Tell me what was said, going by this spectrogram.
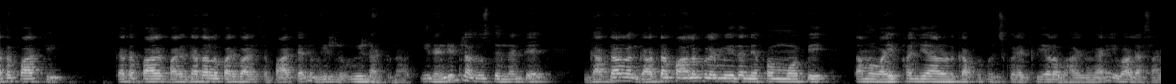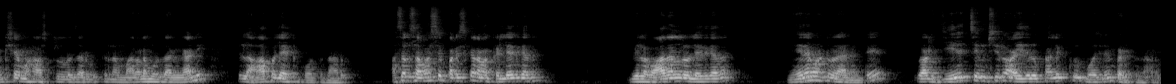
గత పార్టీ గత పాలి పరి- గతంలో పరిపాలించిన పార్టీ అని వీళ్ళు వీళ్ళు అంటున్నారు. ఈ రెండిట్లో చూస్తే ఏంటంటే గత గత పాలకుల మీద నెపం మోపి తమ వైఫల్యాలను కప్పిపుచ్చుకునే క్రియలో భాగంగానే ఇవాళ సంక్షేమ హాస్టల్లో జరుగుతున్న మరణ మృదంగాన్ని వీళ్ళు ఆపలేకపోతున్నారు. అసలు సమస్య పరిష్కారం అక్కడ లేదు కదా. వీళ్ళ వాదనలో లేదు కదా. నేనేమంటున్నానంటే వాళ్ళు జిహెచ్ఎంసీలో ఐదు రూపాయలకు భోజనం పెడుతున్నారు.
